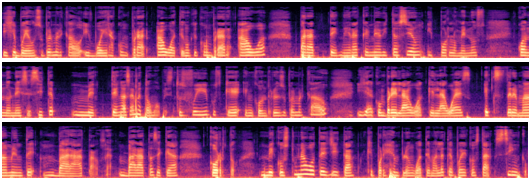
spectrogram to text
y dije voy a un supermercado y voy a ir a comprar agua tengo que comprar agua para tener acá en mi habitación y por lo menos cuando necesite me tenga me tomo pues. Entonces fui busqué encontré un supermercado y ya compré el agua que el agua es extremadamente barata o sea barata se queda corto. Me costó una botellita que por ejemplo en Guatemala te puede costar 5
